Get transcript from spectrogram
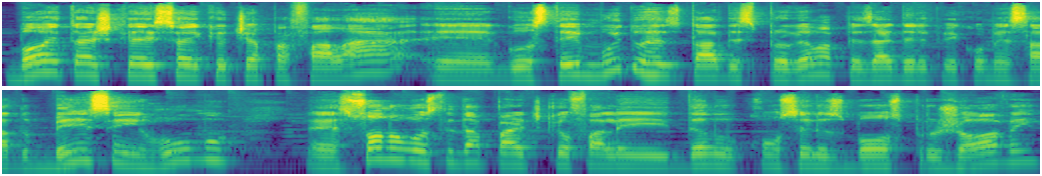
Bom, então acho que é isso aí que eu tinha para falar. É, gostei muito do resultado desse programa, apesar dele ter começado bem sem rumo. É, só não gostei da parte que eu falei dando conselhos bons pro jovem,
